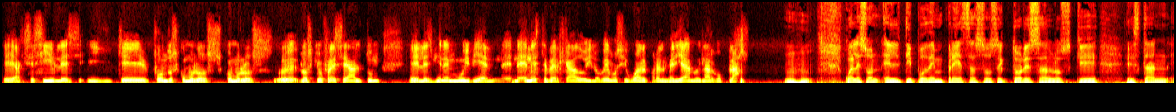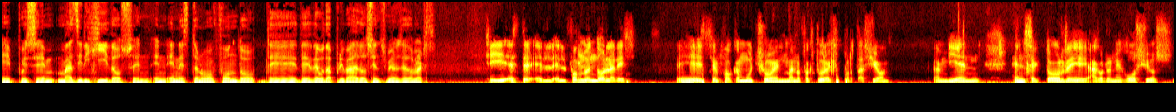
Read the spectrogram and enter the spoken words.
eh, accesibles y que fondos como los como los eh, los que ofrece Altum eh, les vienen muy bien en, este mercado y lo vemos igual para el mediano y largo plazo. ¿Cuáles son el tipo de empresas o sectores a los que están pues más dirigidos en, este nuevo fondo de, deuda privada de 200 millones de dólares? Sí, este el, fondo en dólares se enfoca mucho en manufactura, exportación, también en el sector de agronegocios,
